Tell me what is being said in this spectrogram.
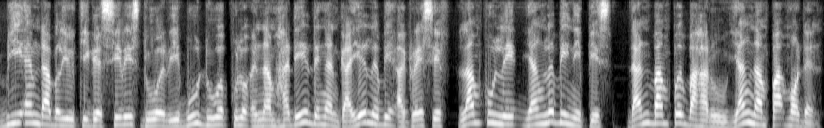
BMW 3 Series 2026 hadir dengan gaya lebih agresif, lampu LED yang lebih nipis, dan bumper baharu yang nampak moden.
